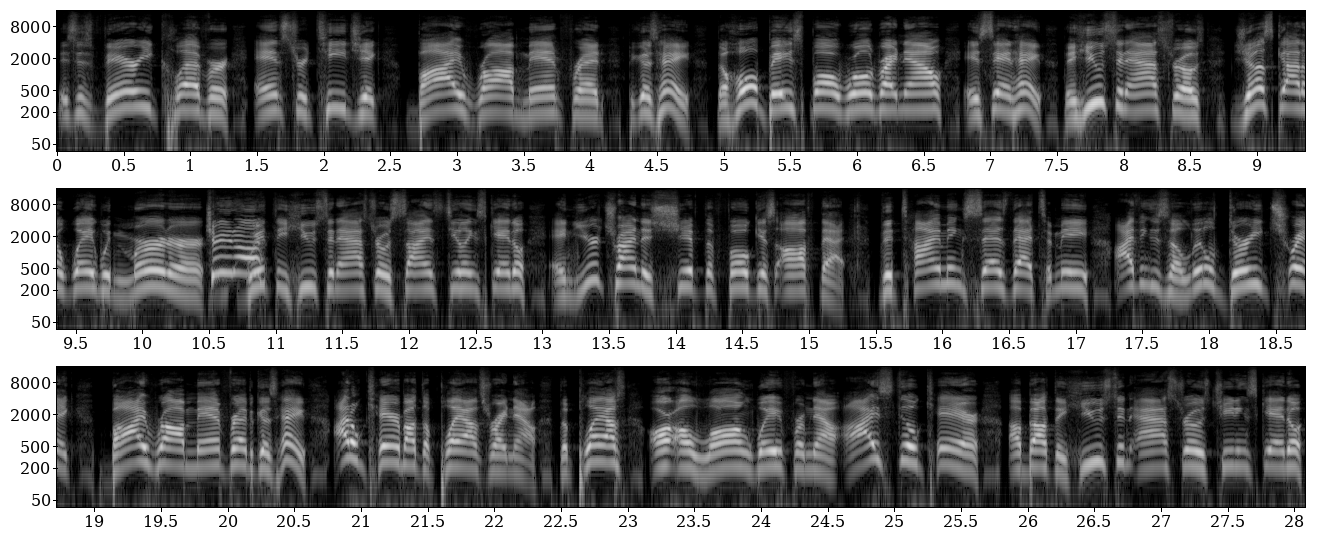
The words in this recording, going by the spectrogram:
this is very clever and strategic by Rob Manfred because, hey, the whole baseball world right now is saying, hey, the Houston Astros just got away with murder with the Houston Astros sign stealing scandal, and you're trying to shift the focus off that. The timing says that to me. I think this is a little dirty trick by Rob Manfred because, hey, I don't care about the playoffs right now. The playoffs are a long way from now. I still care about the Houston Astros cheating scandal,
